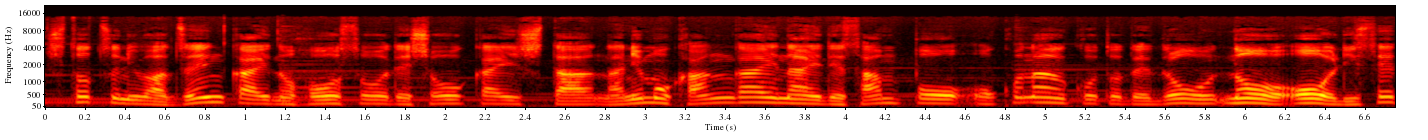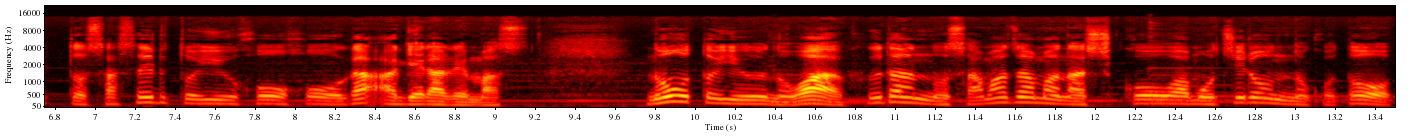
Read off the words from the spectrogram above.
一つには前回の放送で紹介した何も考えないで散歩を行うことで脳をリセットさせるという方法が挙げられます脳というのは普段のさまざまな思考はもちろんのこと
